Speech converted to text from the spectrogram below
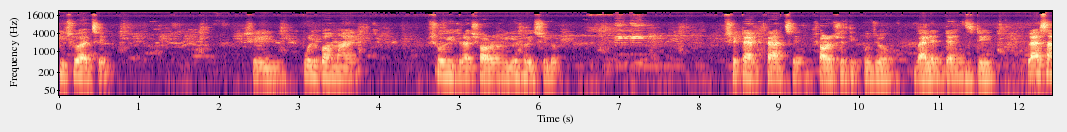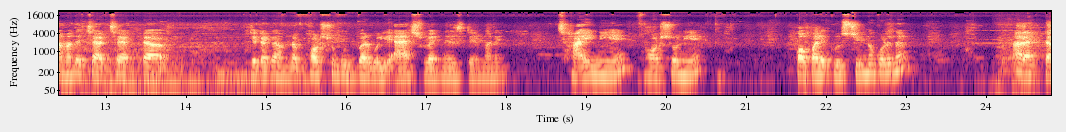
কিছু আছে। সেই পুলবামায় শহীদরা স্মর ইয়ে হয়েছিল। সেটা একটা আছে, সরস্বতী পুজো ভ্যালেন্টাইন্স ডে প্লাস আমাদের চার্চে একটা, যেটাকে আমরা ভর্ষ বুধবার বলি অ্যাশ ওয়েডনেসডে মানে ছাই নিয়ে ভর্ষ নিয়ে কপালে ক্রুশ চিহ্ন করে দেয়, আর একটা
